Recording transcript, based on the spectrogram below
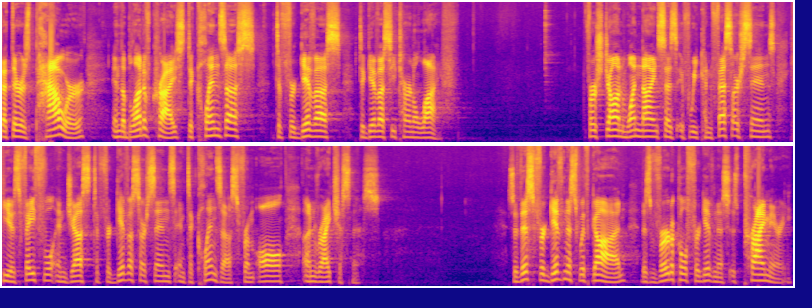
that there is power in the blood of Christ to cleanse us, to forgive us, to give us eternal life. 1 John 1 9 says, If we confess our sins, he is faithful and just to forgive us our sins and to cleanse us from all unrighteousness. So, this forgiveness with God, this vertical forgiveness, is primary.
